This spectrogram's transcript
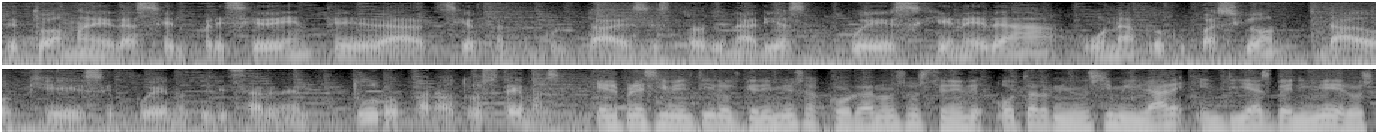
De todas maneras, el precedente de dar ciertas facultades extraordinarias pues genera una preocupación dado que se pueden utilizar en el futuro para otros temas. El presidente y los gremios acordaron sostener otra reunión similar en días venideros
